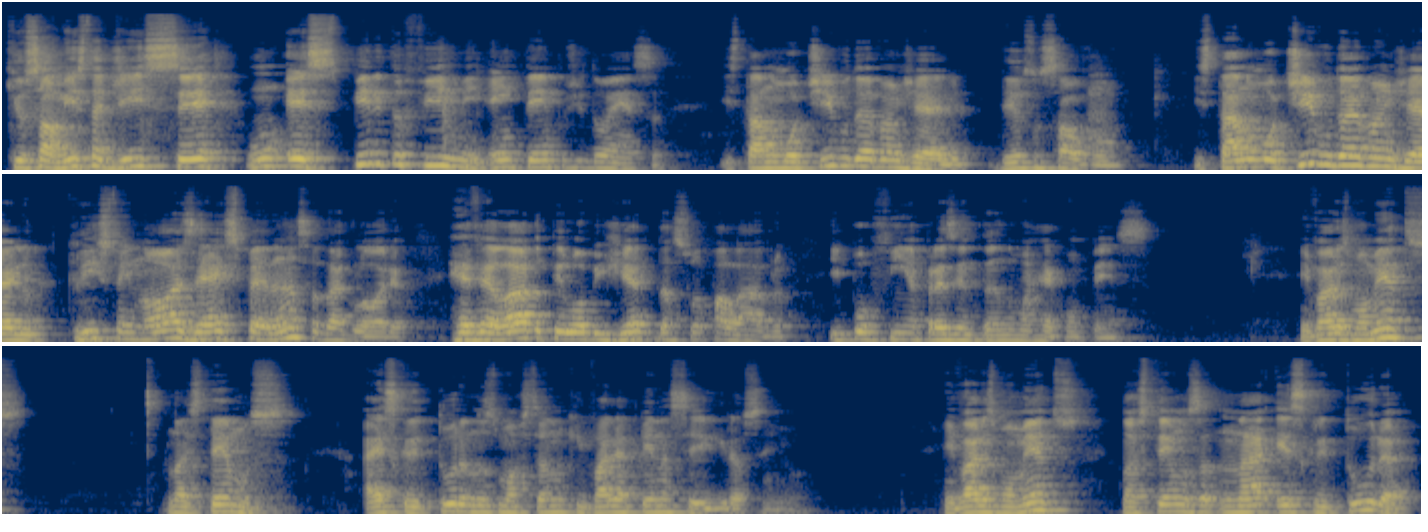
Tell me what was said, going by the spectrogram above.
que o salmista diz ser um espírito firme em tempos de doença, está no motivo do evangelho, Deus nos salvou. Está no motivo do evangelho, Cristo em nós é a esperança da glória revelado pelo objeto da sua palavra e, por fim, apresentando uma recompensa. Em vários momentos, nós temos a Escritura nos mostrando que vale a pena seguir ao Senhor. Em vários momentos, nós temos na Escritura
